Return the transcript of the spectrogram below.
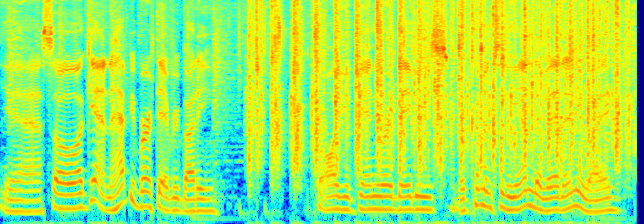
Yeah. So again, happy birthday, everybody, to all you January babies. We're coming to the end of it anyway.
